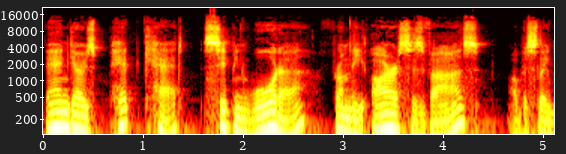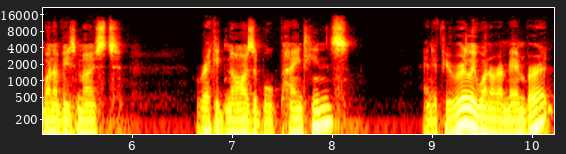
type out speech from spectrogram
Van Gogh's pet cat sipping water from the irises vase, obviously one of his most recognisable paintings. And if you really want to remember it,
